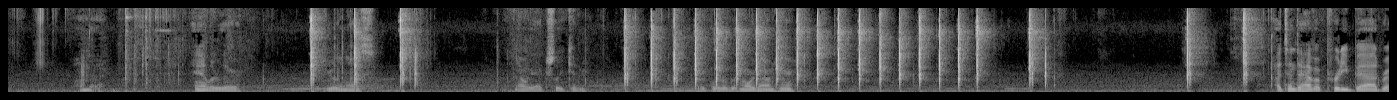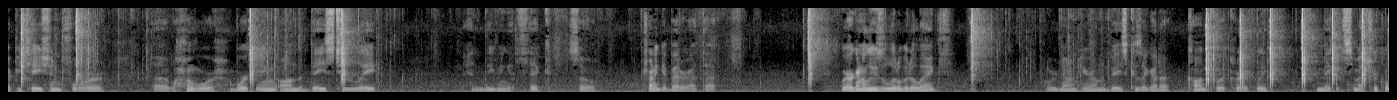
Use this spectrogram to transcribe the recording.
on the antler there. Really nice. Now we actually can take a little bit more down here. I tend to have a pretty bad reputation for uh, working on the base too late and leaving it thick. So I'm trying to get better at that. We are going to lose a little bit of length over down here on the base because I got to contour it correctly and make it symmetrical.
